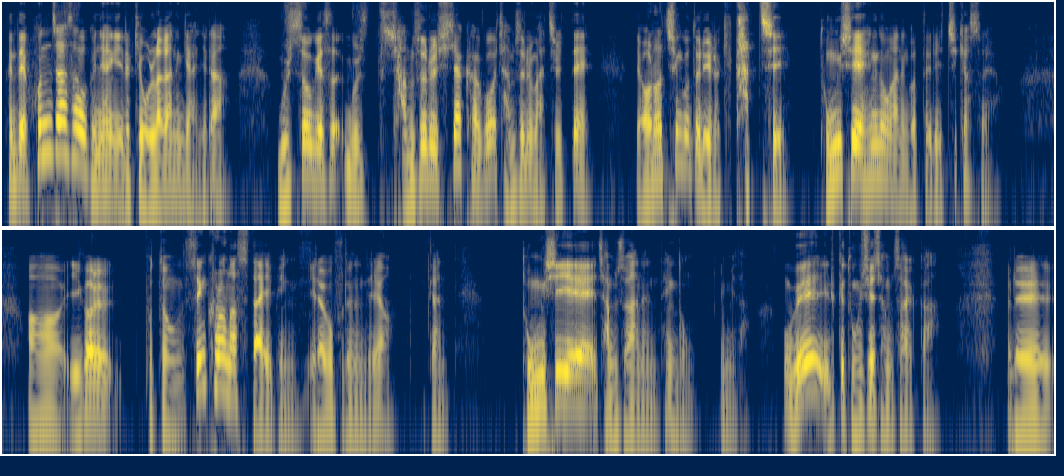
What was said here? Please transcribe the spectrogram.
근데 혼자서 그냥 이렇게 올라가는 게 아니라 물속에서 물, 잠수를 시작하고 잠수를 마칠 때 여러 친구들이 이렇게 같이 동시에 행동하는 것들이 찍혔어요. 어, 이걸 보통 싱크로너스 다이빙이라고 부르는데요. 그러니까 동시에 잠수하는 행동입니다. 왜 이렇게 동시에 잠수할까를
